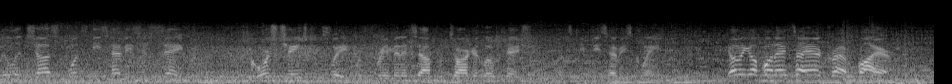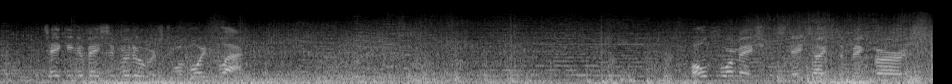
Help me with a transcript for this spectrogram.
We'll adjust once these heavies are safe. Course change complete. We're three minutes out from target location. Let's keep these heavies clean. Coming up on anti-aircraft fire. Taking evasive maneuvers to avoid flak. Hold formation. Stay tight to big birds.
